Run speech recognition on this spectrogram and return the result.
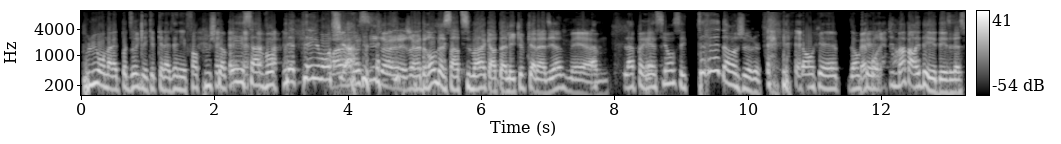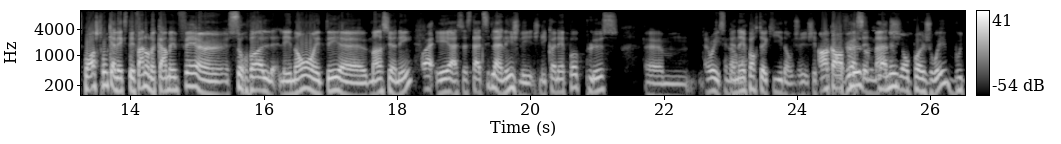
plus on n'arrête pas de dire que l'équipe canadienne est forte, plus je suis comme, ça va péter, mon ouais, Moi aussi, j'ai un, drôle de sentiment quant à l'équipe canadienne, mais... La, euh, la pression, c'est très dangereux. donc, euh, donc mais pour euh, rapidement parler des, des, espoirs, je trouve qu'avec Stéphane, on a quand même fait un survol. Les noms ont été euh, mentionnés. Ouais. Et à ce stade-ci de l'année, je les, je les connais pas plus euh, oui, c'est n'importe qui. Donc, j'ai pas encore vu assez de matchs. Ils n'ont pas joué, bout de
